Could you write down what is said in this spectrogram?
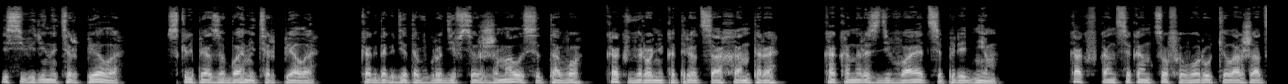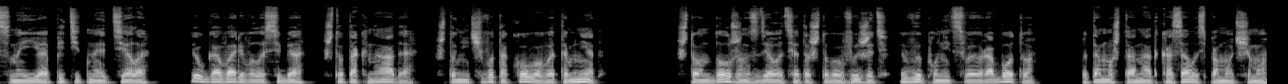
И Северина терпела, скрипя зубами терпела, когда где-то в груди все сжималось от того, как Вероника трется о Хантера, как она раздевается перед ним, как в конце концов его руки ложатся на ее аппетитное тело и уговаривала себя, что так надо, что ничего такого в этом нет, что он должен сделать это, чтобы выжить и выполнить свою работу, потому что она отказалась помочь ему.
